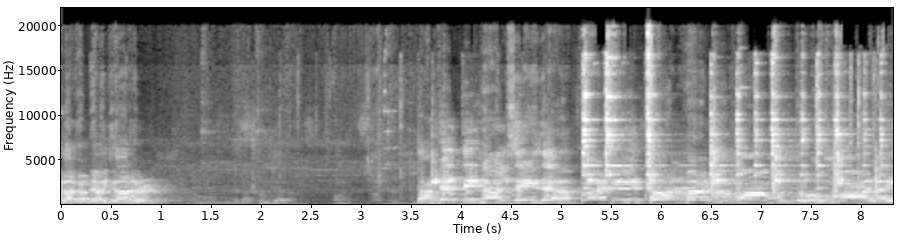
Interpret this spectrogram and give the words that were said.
சாப்பிட்டு வருமாறு அழைக்கிறார்கள் தங்கத்தினால் செய்த பணி தாழ்வனமா மாமுத்து மாலை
